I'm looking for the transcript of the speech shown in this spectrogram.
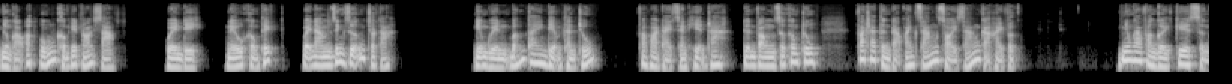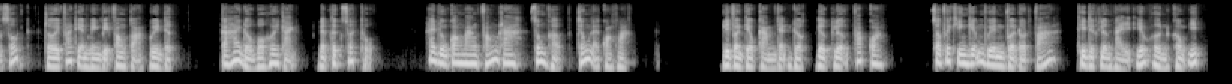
Nhung Ngạo ấp úng không biết nói sao. Quên đi, nếu không thích, vậy làm dinh dưỡng cho ta. Nghiệm Nguyên bấm tay niệm thần chú, pha hoa đại sen hiện ra, lượn vòng giữa không trung, phát ra từng đạo ánh sáng sỏi sáng cả hải vực. Nhung Ngạo và người kia sừng sốt, rồi phát hiện mình bị phong tỏa nguyên lực. Cả hai đổ mồ hôi lạnh, lập tức xuất thủ. Hai luồng quang mang phóng ra, dung hợp chống lại quang hỏa. Lý Vân Tiêu cảm nhận được lực lượng pháp quang. So với khi Nghiễm Nguyên vừa đột phá, thì lực lượng này yếu hơn không ít.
